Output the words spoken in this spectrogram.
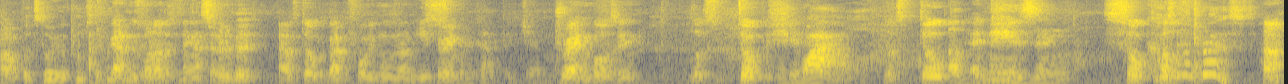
Oh, but story will come I second. forgot there's one other thing I It's pretty said big. I was dope about before we moved on to E3. Swear to God, Big Jim. Dragon Ball Z looks dope as shit. Wow. Looks dope as shit. Amazing. So I wasn't colorful. impressed. Huh?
